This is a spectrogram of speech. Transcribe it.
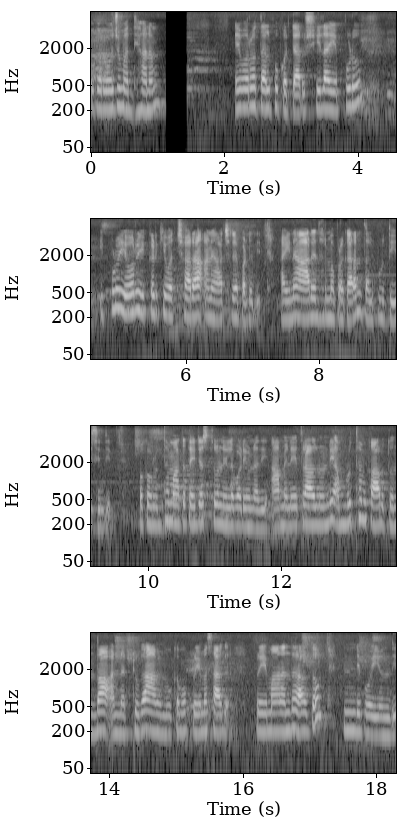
ఒకరోజు మధ్యాహ్నం ఎవరో తలుపు కొట్టారు. షీల ఎప్పుడు? ఇప్పుడు ఎవరు ఇక్కడికి వచ్చారా అని ఆశ్చర్యపడ్డది. అయినా ఆర్యధర్మ ప్రకారం తలుపులు తీసింది. ఒక వృద్ధమాత తేజస్సులో నిలబడి ఉన్నది. ఆమె నేత్రాల నుండి అమృతం కారుతుందా అన్నట్టుగా ఆమె ముఖము ప్రేమ సాగ ప్రేమానందాలతో నిండిపోయి ఉంది.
